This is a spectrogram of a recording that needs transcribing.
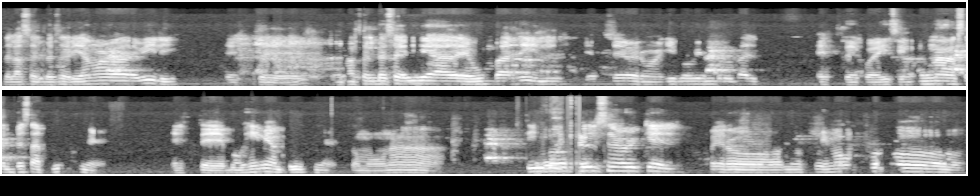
de la cervecería nueva de Billy. Este, una cervecería de un barril, bien chévere, un equipo bien brutal. Este, pues hicimos una cerveza Pilsner, este, Bohemian Pilsner, como una tipo Pilsner Urquell, pero nos fuimos un poco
